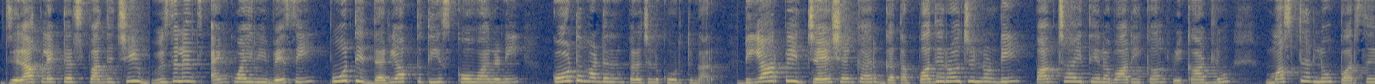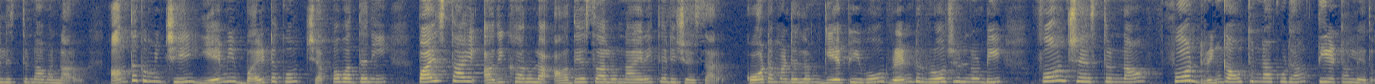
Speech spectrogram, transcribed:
జిల్లా కలెక్టర్ స్పందించి విజిలెన్స్ ఎంక్వైరీ వేసి పూర్తి దర్యాప్తు తీసుకోవాలని కోట మండలం ప్రజలు కోరుతున్నారు. డిఆర్పి జయశంకర్ గత పది రోజుల నుండి పంచాయతీల వారీగా రికార్డులు మస్టర్లు పరిశీలిస్తున్నామన్నారు. అంతకుమించి ఏమీ బయటకు చెప్పవద్దని పై స్థాయి అధికారుల ఆదేశాలున్నాయని తెలియజేశారు. కోట మండలం ఏపీఓ రెండు రోజుల నుండి ఫోన్ చేస్తున్నా ఫోన్ రింగ్ అవుతున్నా కూడా తీయటం లేదు.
